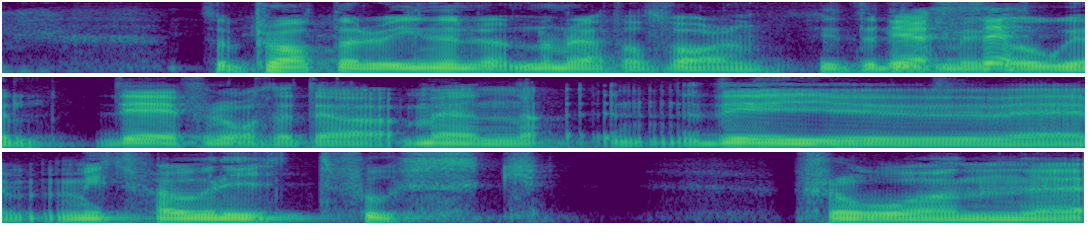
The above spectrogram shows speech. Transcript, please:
Så pratar du in de rätta svaren. Sitter du med sett- Google. Det är förlåt att jag, men det är ju eh, mitt favoritfusk. Från, eh,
